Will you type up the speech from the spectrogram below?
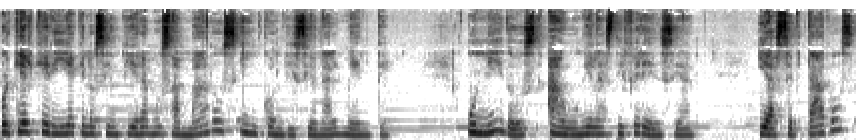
porque Él quería que nos sintiéramos amados incondicionalmente, unidos aún en las diferencias y aceptados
